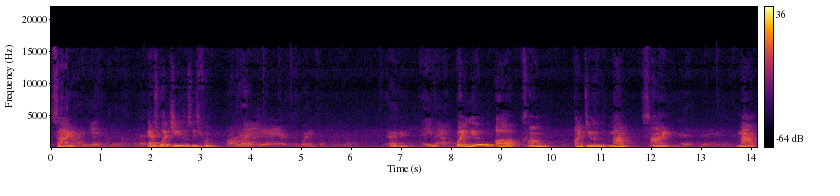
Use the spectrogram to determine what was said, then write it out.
Zion. That's where Jesus is from. All right. Where you from? Amen. But you are come unto Mount Sinai. Mount,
